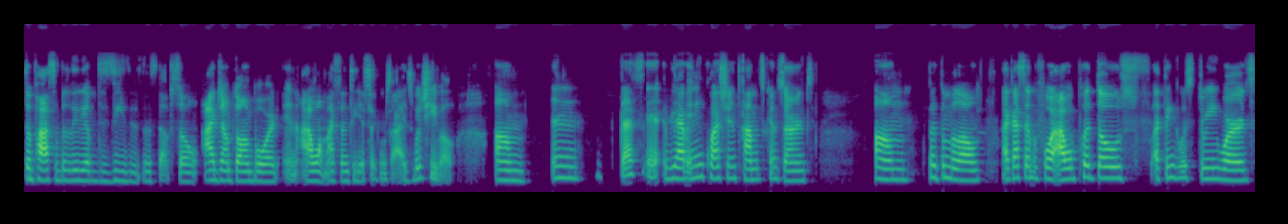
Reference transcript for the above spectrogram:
the possibility of diseases and stuff. So I jumped on board and I want my son to get circumcised which he will. Um, and that's it. If you have any questions, comments, concerns, um, put them below. Like I said before, I will put those, I think it was three words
